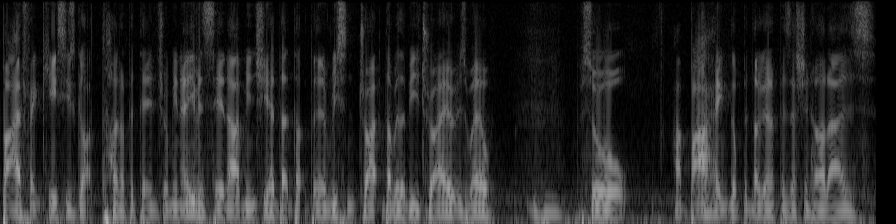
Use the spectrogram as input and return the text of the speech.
But I think Casey's got a ton of potential. I mean, I even say that. I mean, she had that the recent tri- WWE tryout as well. Mm-hmm. So, but I think they're, they're going to position her as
